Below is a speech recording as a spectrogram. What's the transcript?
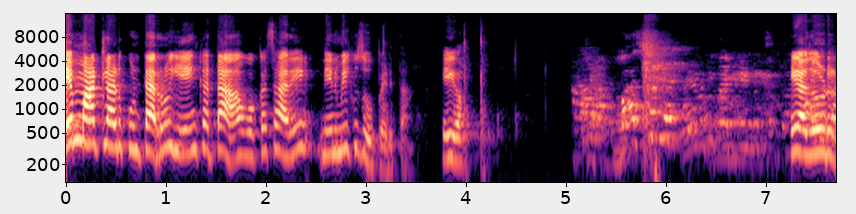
ఏం మాట్లాడుకుంటారు ఏం కథ ఒకసారి నేను మీకు చూపెడతాను ఇగో. ఇక చూడు ఈ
